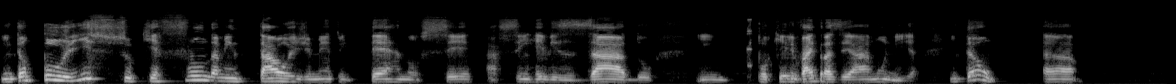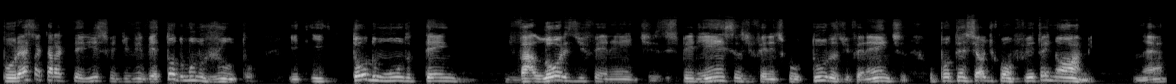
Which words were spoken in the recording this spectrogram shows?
Então, por isso que é fundamental o regimento interno ser assim revisado, porque ele vai trazer a harmonia. Então, uh, por essa característica de viver todo mundo junto e, e todo mundo tem valores diferentes, experiências diferentes, culturas diferentes, o potencial de conflito é enorme, né?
